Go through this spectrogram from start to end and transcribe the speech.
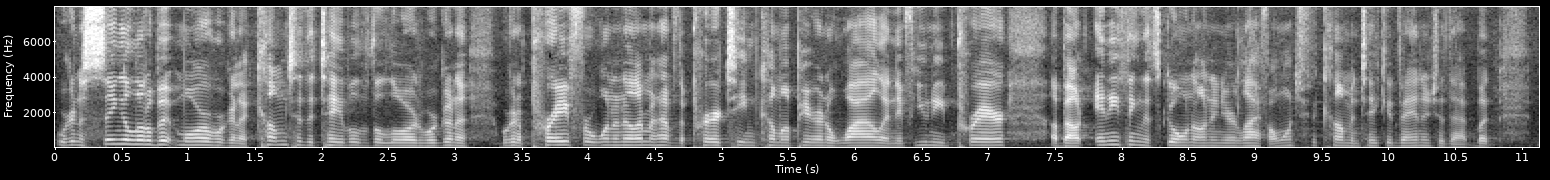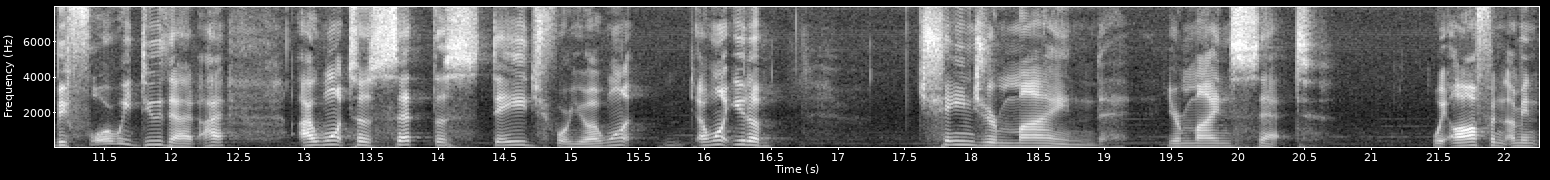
we're going to sing a little bit more. We're going to come to the table of the Lord. We're going to we're going to pray for one another. I'm going to have the prayer team come up here in a while and if you need prayer about anything that's going on in your life, I want you to come and take advantage of that. But before we do that, I I want to set the stage for you. I want I want you to change your mind, your mindset. We often, I mean,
